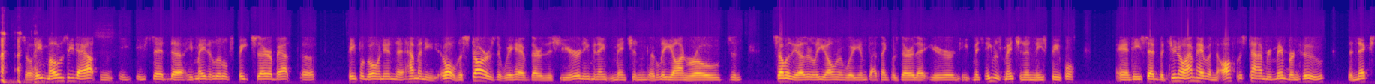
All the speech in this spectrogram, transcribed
so he moseyed out and he, he said uh, he made a little speech there about uh, people going in. How many? Oh, the stars that we have there this year, and he mentioned uh, Leon Rhodes and some of the other Leona Williams. I think was there that year, and he he was mentioning these people, and he said, "But you know, I'm having the awfulest time remembering who the next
